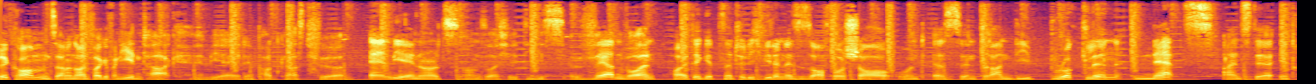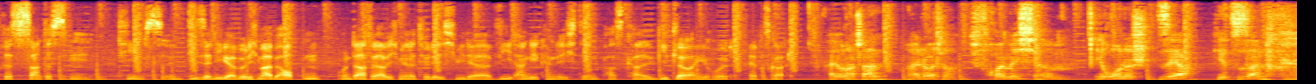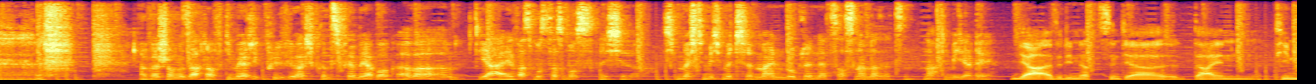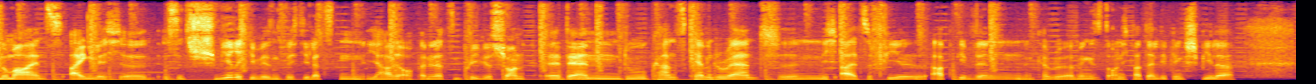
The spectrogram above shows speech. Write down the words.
Willkommen zu einer neuen Folge von Jeden Tag NBA, dem Podcast für NBA-Nerds und solche, die es werden wollen. Heute gibt's natürlich wieder eine Saisonvorschau und es sind dran die Brooklyn Nets, eins der interessantesten Teams in dieser Liga, würde ich mal behaupten. Und dafür habe ich mir natürlich wieder, wie angekündigt, den Pascal Giedler reingeholt. Hey Pascal. Hi Jonathan, hi Leute. Ich freue mich ähm, ironisch sehr, hier zu sein. Hab ja schon gesagt, auf die Magic Preview hatte ich prinzipiell mehr Bock, aber ähm, ja, ey, was muss, das muss. Ich, äh, ich möchte mich mit meinen Brooklyn Nets auseinandersetzen nach dem Media Day. Ja, also die Nets sind ja dein Team Nummer eins eigentlich. Äh, ist jetzt schwierig gewesen für dich die letzten Jahre, auch bei den letzten Previews schon, äh, denn du kannst Kevin Durant äh, nicht allzu viel abgewinnen. Kyrie Irving ist jetzt auch nicht gerade dein Lieblingsspieler.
